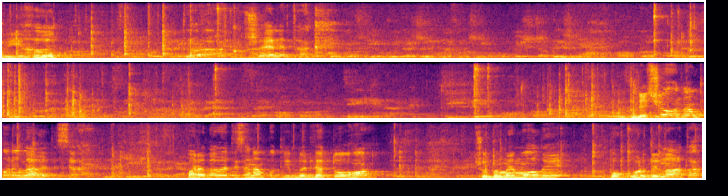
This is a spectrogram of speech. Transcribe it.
Поїхали. Так, вже не так. Для чого нам паралелитися? Паралелитися нам потрібно для того, щоб ми могли по координатах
